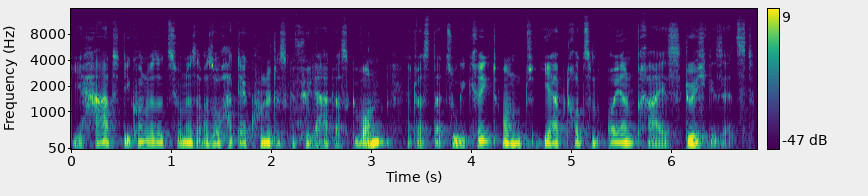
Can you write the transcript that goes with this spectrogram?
wie hart die Konversation ist, aber so hat der Kunde das Gefühl, er hat was gewonnen, etwas dazugekriegt und ihr habt trotzdem euren Preis durchgesetzt.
